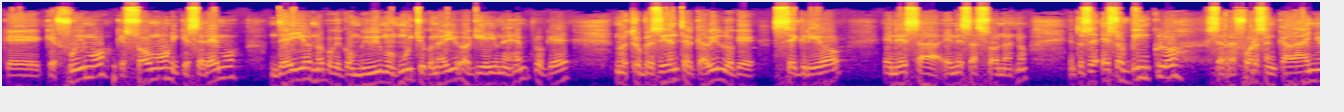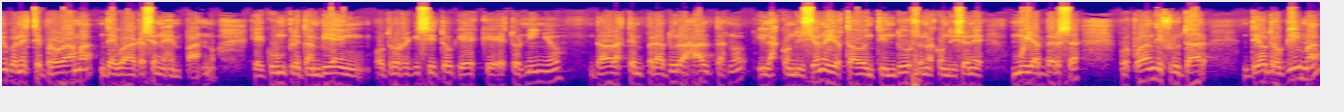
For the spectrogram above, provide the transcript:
que, que, fuimos, que somos y que seremos de ellos, ¿no? porque convivimos mucho con ellos, aquí hay un ejemplo que es nuestro presidente del Cabildo que se crió en, esa, en esas zonas. ¿no? Entonces esos vínculos se refuerzan cada año con este programa de vacaciones en paz, ¿no? que cumple también otro requisito que es que estos niños dadas las temperaturas altas y las condiciones, yo he estado en Tindú, son unas condiciones muy adversas, pues puedan disfrutar de otro clima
